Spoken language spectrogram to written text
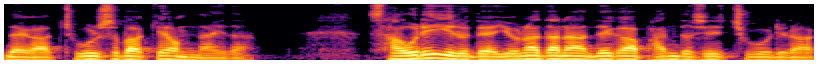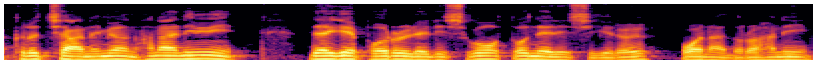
내가 죽을 수밖에 없나이다. 사울이 이르되 요나단아 내가 반드시 죽으리라. 그렇지 않으면 하나님이 내게 벌을 내리시고 또 내리시기를 원하노라 하니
